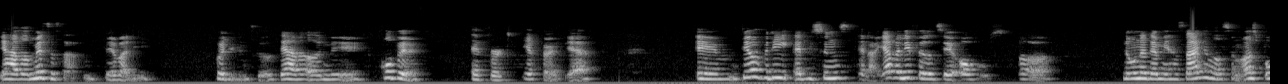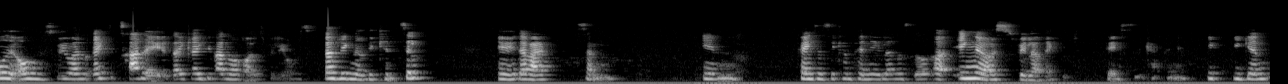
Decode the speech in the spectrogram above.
Jeg har været med til at starte den. Det er bare lige på et lille sted. Det har været en øh, gruppe Effort. effort, ja. Øhm, det var fordi, at vi synes, eller jeg var lige flyttet til Aarhus, og nogle af dem, jeg har snakket med, som også boede i Aarhus, vi var rigtig trætte af, at der ikke rigtig var noget rollespil i Aarhus. I hvert fald ikke noget, vi kendte til. Øh, der var sådan en fantasy-kampagne et eller andet sted, og ingen af os spiller rigtigt fantasy-kampagne. I, igen,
